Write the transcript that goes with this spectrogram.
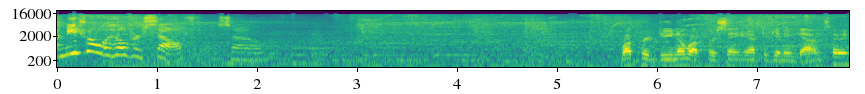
Amitra will heal herself, so What per, do you know what percent you have to get him down to?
